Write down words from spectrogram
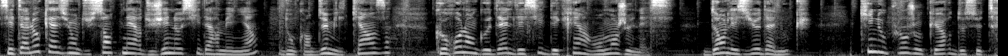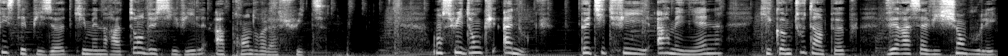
C'est à l'occasion du centenaire du génocide arménien, donc en 2015, que Roland Godel décide d'écrire un roman jeunesse, Dans les yeux d'Anouk, qui nous plonge au cœur de ce triste épisode qui mènera tant de civils à prendre la fuite. On suit donc Anouk, petite fille arménienne qui, comme tout un peuple, verra sa vie chamboulée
